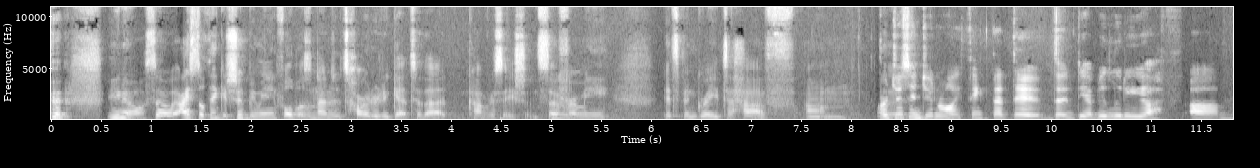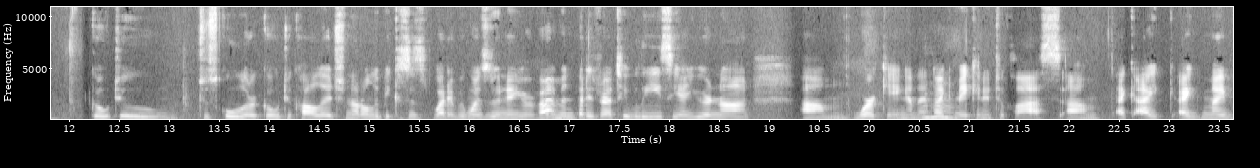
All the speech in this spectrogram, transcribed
you know, so I still think it should be meaningful, but sometimes it's harder to get to that conversation. So yeah. for me, it's been great to have. Um, or just in general, I think that the the, the ability of um, go to to school or go to college not only because it's what everyone's doing in your environment but it's relatively easy and you're not um, working and then mm-hmm. like making it to class um, I, I, I, my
